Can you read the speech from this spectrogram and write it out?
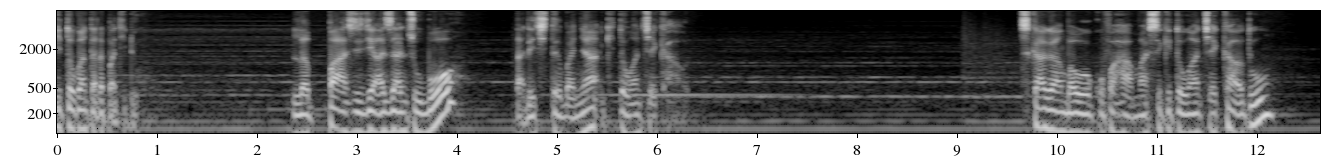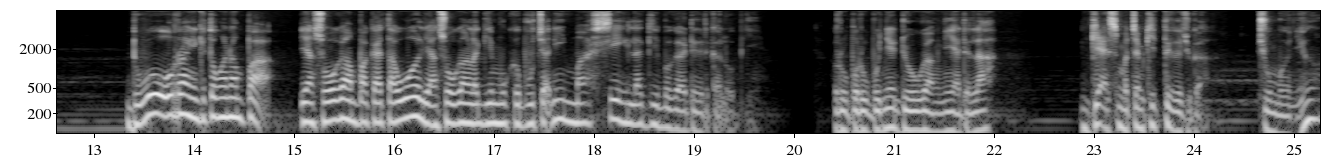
Kita orang tak dapat tidur. Lepas je azan subuh Tak ada cerita banyak Kita orang check out. Sekarang baru aku faham Masa kita orang check out tu Dua orang yang kita orang nampak Yang seorang pakai towel Yang seorang lagi muka pucat ni Masih lagi berada dekat lobi Rupa-rupanya dua orang ni adalah Guest macam kita juga. Cumanya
